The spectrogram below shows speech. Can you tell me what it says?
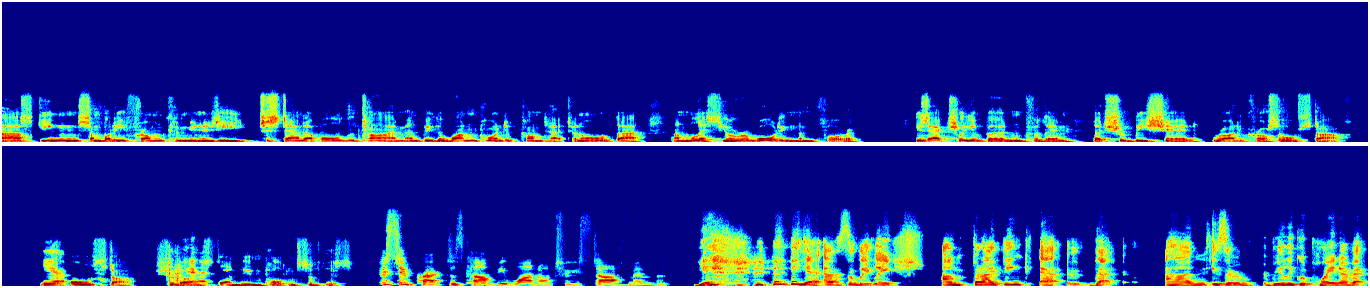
Mm. Asking somebody from community to stand up all the time and be the one point of contact and all of that, unless you're rewarding them for it, is actually a burden for them that should be shared right across all staff. Yeah. All staff should yeah. understand the importance of this. Inclusive practice can't be one or two staff members. Yeah, yeah, absolutely. Um, but I think uh, that um, is a really good point of it.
